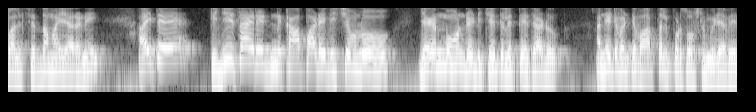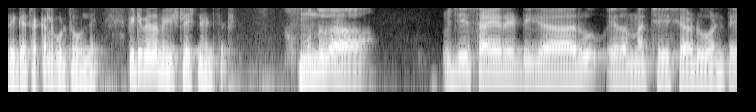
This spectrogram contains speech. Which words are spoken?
వాళ్ళు సిద్ధమయ్యారని. అయితే విజయసాయిరెడ్డిని కాపాడే విషయంలో జగన్మోహన్ రెడ్డి చేతులు ఎత్తేశాడు అనేటువంటి వార్తలు ఇప్పుడు సోషల్ మీడియా వేదికగా చక్కర్లు కొడుతూ ఉన్నాయి. వీటి మీద మీ విశ్లేషణ ఏంటి సార్? ముందుగా విజయసాయిరెడ్డి గారు ఏదన్నా చేశాడు అంటే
